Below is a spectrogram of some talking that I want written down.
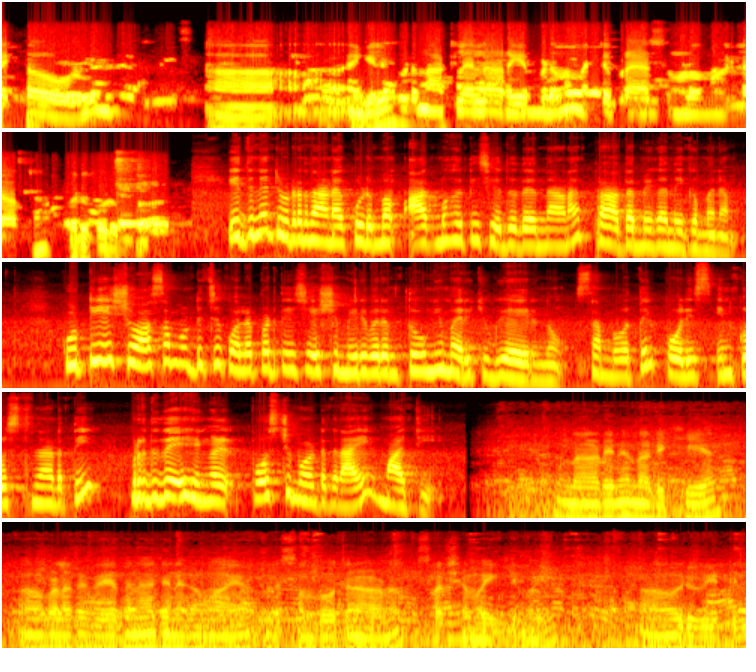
വ്യക്തമാവുള്ളൂ. എങ്കിലും ഇവിടെ നാട്ടിലെല്ലാം അറിയപ്പെടുന്ന മറ്റ് പ്രയാസങ്ങളൊന്നും ഇല്ലാത്ത ഒരു കുടുംബം. ഇതിനെ തുടർന്നാണ് കുടുംബം ആത്മഹത്യ ചെയ്തതെന്നാണ് പ്രാഥമിക നിഗമനം. കുട്ടിയെ ശ്വാസം മുട്ടിച്ച് കൊലപ്പെടുത്തിയ ശേഷം ഇരുവരും തൂങ്ങി മരിക്കുകയായിരുന്നു. സംഭവത്തിൽ പോലീസ് ഇൻക്വസ്റ്റ് നടത്തി മൃതദേഹങ്ങൾ പോസ്റ്റ്മോർട്ടത്തിനായി മാറ്റി. നാടിനെ നടുക്കിയ വളരെ വേദനാജനകമായ ഒരു സംഭവത്തിനാണ് സാക്ഷ്യം വഹിക്കുന്നത്. ഒരു വീട്ടിൽ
